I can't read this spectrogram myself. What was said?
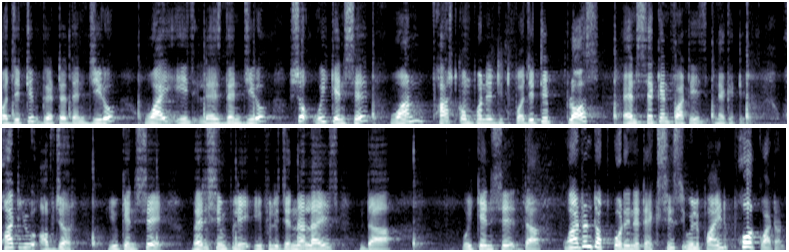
positive greater than 0, y is less than 0. So, we can say one first component is positive plus and second part is negative. What you observe? You can say very simply if you generalize the we can say the quadrant of coordinate axis you will find four quadrant.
